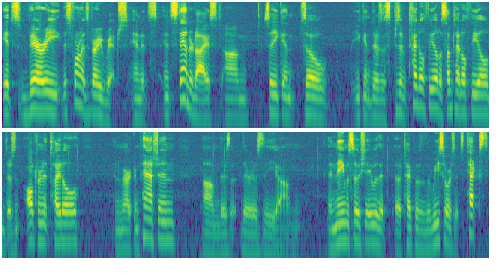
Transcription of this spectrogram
it's very, this format's very rich, and it's, it's standardized. Um, so you can, so you can, there's a specific title field, a subtitle field, there's an alternate title, an American Passion, um, there's, a, there's the um, a name associated with it, a type of the resource, it's text,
